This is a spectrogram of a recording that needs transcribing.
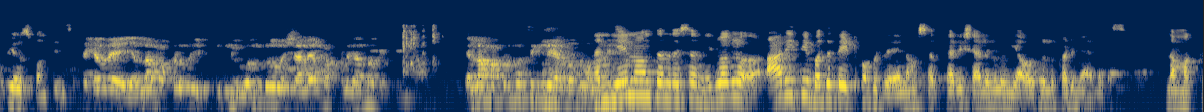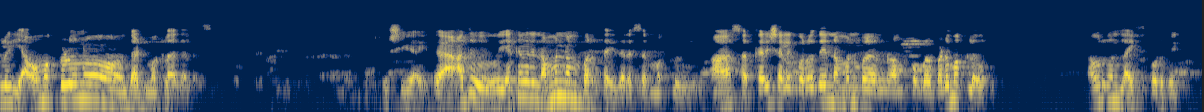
ಉಪಯೋಗಿಸ್ಕೊಂತೀನಿ ಸರ್. ಯಾಕಂದ್ರೆ ಎಲ್ಲಾ ಮಕ್ಕಳು ಇಲ್ಲಿ ಒಂದು ಶಾಲೆ ಮಕ್ಕಳಿಗೆ ಅನ್ನೋದಕ್ಕಿಂತ ಎಲ್ಲಾ ಮಕ್ಕಳಿಗೂ ಸಿಗ್ಲಿ ಅನ್ನೋದು ನನ್ಗೇನು ಅಂತಂದ್ರೆ ಸರ್ ನಿಜವಾಗ್ಲೂ ಆ ರೀತಿ ಬದ್ಧತೆ ಇಟ್ಕೊಂಡ್ಬಿಟ್ರೆ ನಮ್ಮ ಸರ್ಕಾರಿ ಶಾಲೆಗಳು ಯಾವುದ್ರಲ್ಲೂ ಕಡಿಮೆ ಆಗಲ್ಲ ಸರ್. ನಮ್ಮ ಮಕ್ಕಳು ಯಾವ ಮಕ್ಕಳೂ ದಡ್ ಮಕ್ಕಳಾಗಲ್ಲ ಸರ್. ಖುಷಿ ಆಯ್ತು ಅದು ಯಾಕಂದ್ರೆ ನಮ್ಮನ್ನ ನಂಬಿ ಬರ್ತಾ ಇದ್ದಾರೆ ಸರ್ ಮಕ್ಕಳು ಆ ಸರ್ಕಾರಿ ಶಾಲೆಗೆ ಬರೋದೇ ನಮ್ಮನ್ನ ನಂಬ್ಕೊಂಡ್ ಬಡ ಮಕ್ಕಳು ಅವರು ಅವ್ರಿಗೊಂದು ಲೈಫ್ ಕೊಡಬೇಕು.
